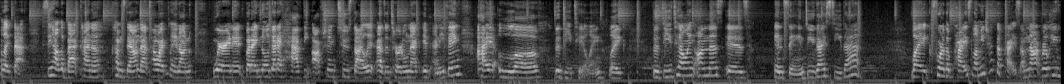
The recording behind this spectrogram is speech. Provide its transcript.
like that. See how the back kind of comes down? That's how i plan on wearing it but i know that i have the option to style it as a turtleneck if anything. I love the detailing. Like the detailing on this is insane. Do you guys see that? Like for the price let me check the price. I'm not really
